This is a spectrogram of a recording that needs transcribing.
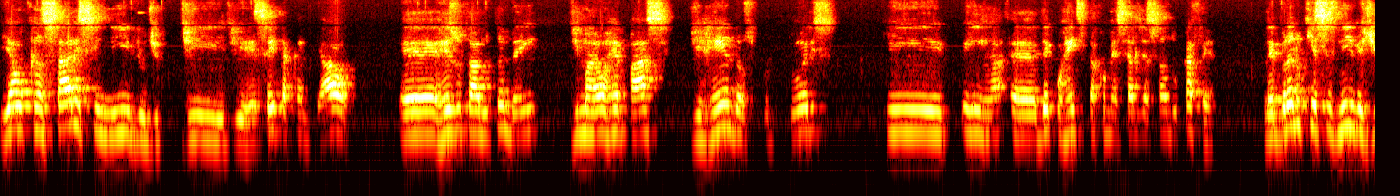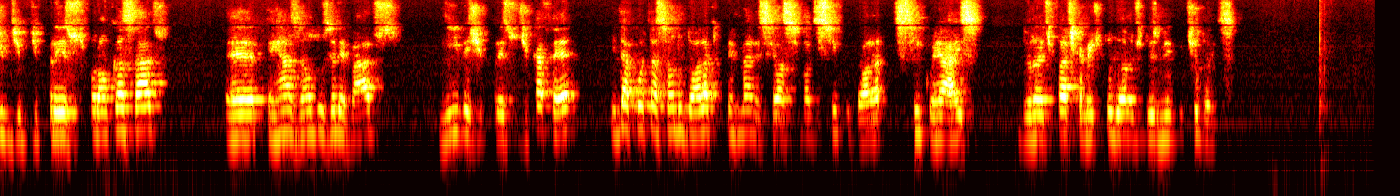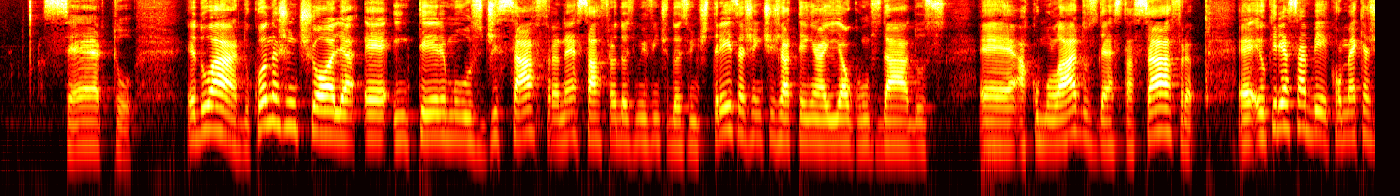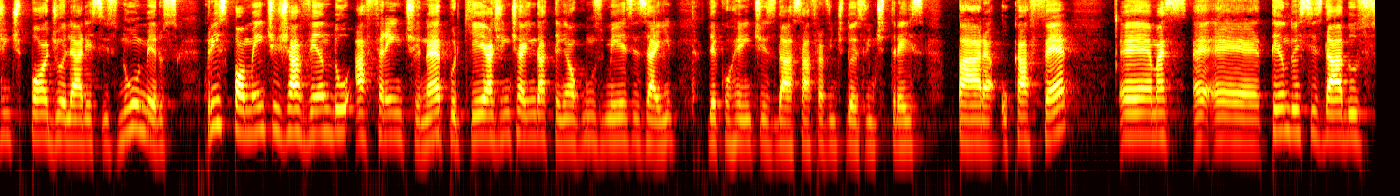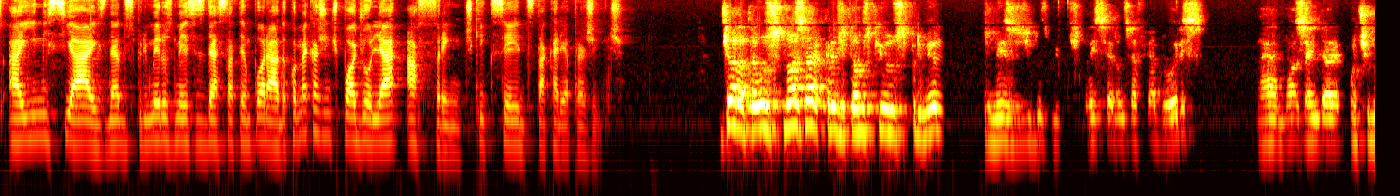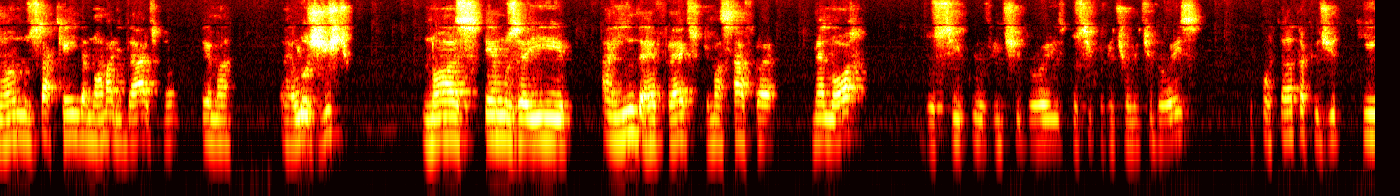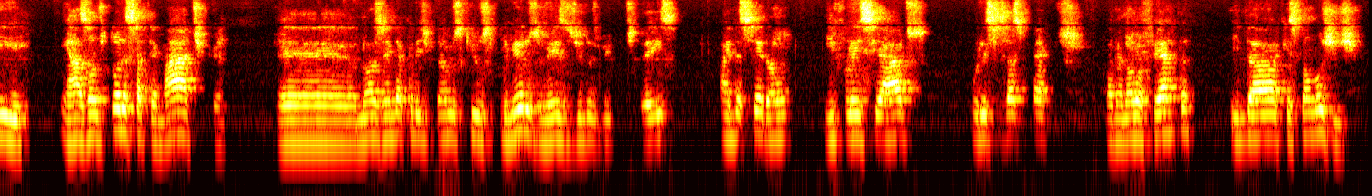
E alcançar esse nível de, de, de receita cambial é resultado também de maior repasse de renda aos produtores e em, é, decorrentes da comercialização do café. Lembrando que esses níveis de, de, de preços foram alcançados é, em razão dos elevados níveis de preço de café e da cotação do dólar que permaneceu acima de 5 dólares, 5 reais durante praticamente todo o ano de 2022. Certo. Eduardo, quando a gente olha é, em termos de safra, né, safra 2022-2023, a gente já tem aí alguns dados é, acumulados desta safra. É, eu queria saber como é que a gente pode olhar esses números, principalmente já vendo à frente, né? Porque a gente ainda tem alguns meses aí decorrentes da safra 22-23 para o café. É, mas é, é, tendo esses dados aí iniciais, né, dos primeiros meses desta temporada, como é que a gente pode olhar à frente? O que, que você destacaria para a gente? Jonathan, os, nós acreditamos que os primeiros meses de 2023 serão desafiadores. Né? Nós ainda continuamos aquém da normalidade né, no tema é, logístico. Nós temos aí ainda reflexo de uma safra menor do ciclo 22, do ciclo 21-22 e, portanto, acredito que, em razão de toda essa temática, é, nós ainda acreditamos que os primeiros meses de 2023 ainda serão influenciados por esses aspectos da menor oferta e da questão logística.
